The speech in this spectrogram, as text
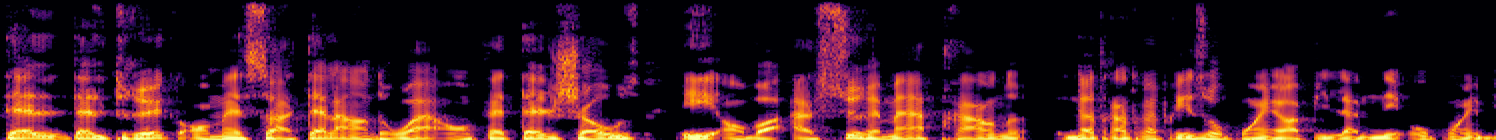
tel tel truc, on met ça à tel endroit, on fait telle chose et on va assurément prendre notre entreprise au point A puis l'amener au point B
